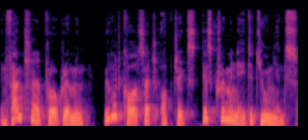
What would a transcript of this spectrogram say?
In functional programming, we would call such objects discriminated unions.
